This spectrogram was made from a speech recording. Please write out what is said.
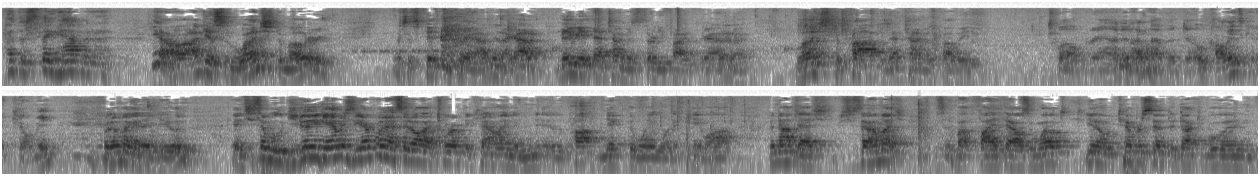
had this thing happen. Uh, you know, I just lunched the motor, which is 50 grand, and I got it. Maybe at that time it was 35 grand, and I lunched the prop, and that time was probably 12 grand, and I don't have the dough. Colleen's going to kill me. What am I going to do? And she said, well, did you do any damage to the airplane? I said, oh, I tore up the cowling, and uh, the prop nicked the wing when it came off. But not bad. She said, how much? I said, about 5000 Well, you know, 10% deductible in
